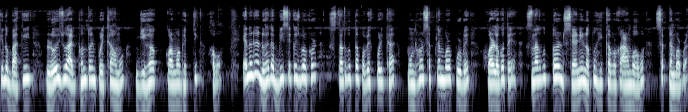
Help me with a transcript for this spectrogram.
কিন্তু বাকী ৰৈ যোৱা আভ্যন্তৰীণ পৰীক্ষাসমূহ গৃহ কৰ্মভিত্তিক হ'ব। এনেদৰে দুহেজাৰ বিছ একৈছ বৰ্ষৰ স্নাতকোত্তৰ প্ৰৱেশ পৰীক্ষা পোন্ধৰ ছেপ্টেম্বৰৰ পূৰ্বে হোৱাৰ লগতে স্নাতকোত্তৰ শ্ৰেণীৰ নতুন শিক্ষাবৰ্ষ আৰম্ভ হ'ব ছেপ্টেম্বৰৰ পৰা।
